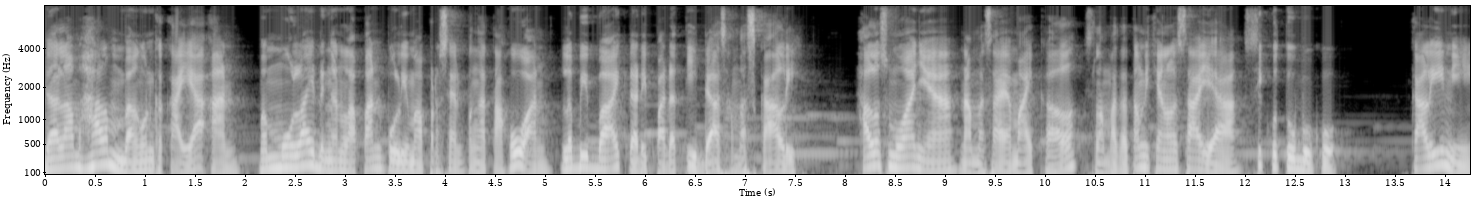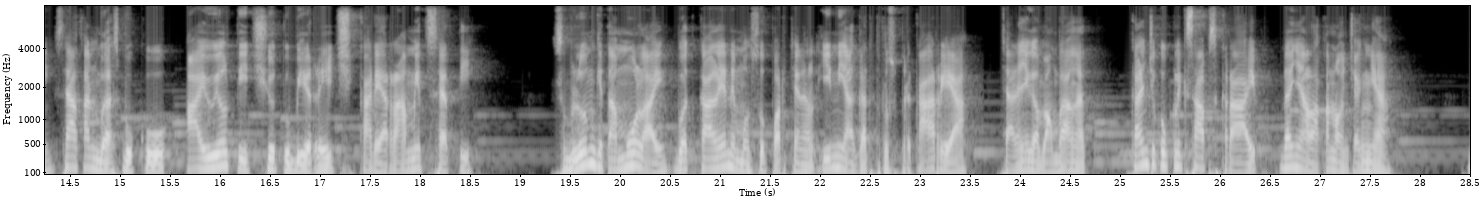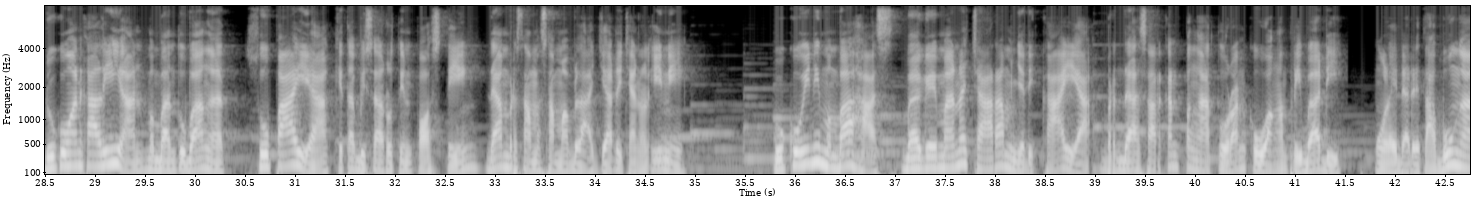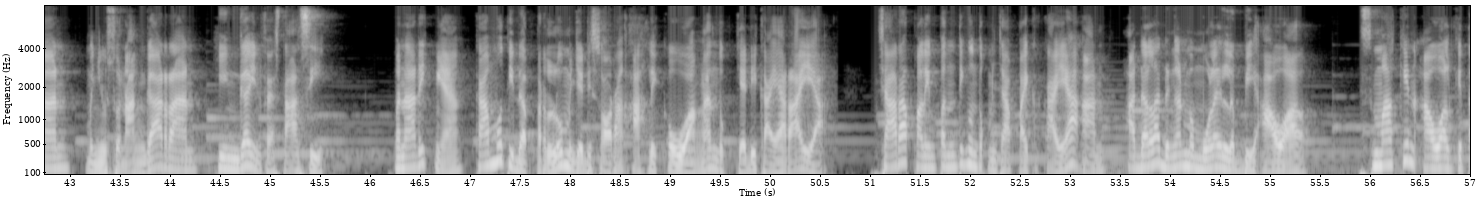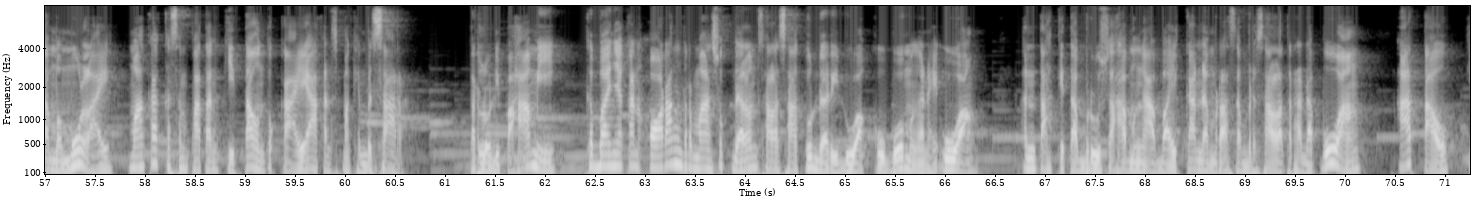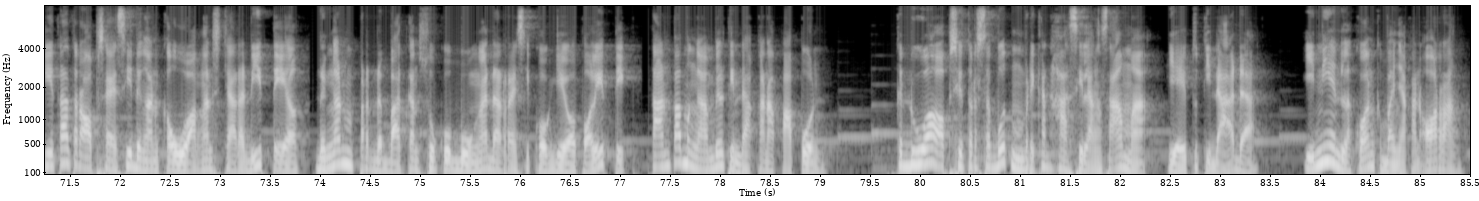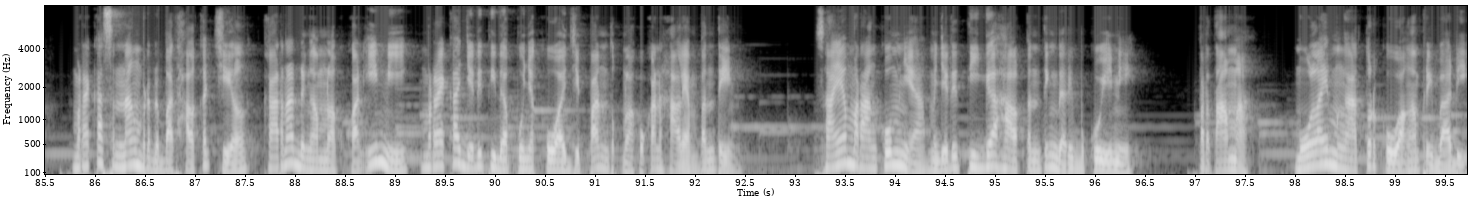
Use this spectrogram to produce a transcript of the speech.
Dalam hal membangun kekayaan, memulai dengan 85% pengetahuan lebih baik daripada tidak sama sekali. Halo semuanya, nama saya Michael. Selamat datang di channel saya, Sikutu Buku. Kali ini saya akan bahas buku I Will Teach You to Be Rich karya Ramit Sethi. Sebelum kita mulai, buat kalian yang mau support channel ini agar terus berkarya, caranya gampang banget. Kalian cukup klik subscribe dan nyalakan loncengnya. Dukungan kalian membantu banget supaya kita bisa rutin posting dan bersama-sama belajar di channel ini. Buku ini membahas bagaimana cara menjadi kaya berdasarkan pengaturan keuangan pribadi, mulai dari tabungan, menyusun anggaran, hingga investasi. Menariknya, kamu tidak perlu menjadi seorang ahli keuangan untuk jadi kaya raya, cara paling penting untuk mencapai kekayaan adalah dengan memulai lebih awal. Semakin awal kita memulai, maka kesempatan kita untuk kaya akan semakin besar. Perlu dipahami, kebanyakan orang termasuk dalam salah satu dari dua kubu mengenai uang. Entah kita berusaha mengabaikan dan merasa bersalah terhadap uang, atau kita terobsesi dengan keuangan secara detail dengan memperdebatkan suku bunga dan resiko geopolitik tanpa mengambil tindakan apa pun. Kedua opsi tersebut memberikan hasil yang sama, yaitu tidak ada. Ini yang dilakukan kebanyakan orang. Mereka senang berdebat hal kecil karena dengan melakukan ini, mereka jadi tidak punya kewajiban untuk melakukan hal yang penting. Saya merangkumnya menjadi tiga hal penting dari buku ini. Pertama, mulai mengatur keuangan pribadi.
